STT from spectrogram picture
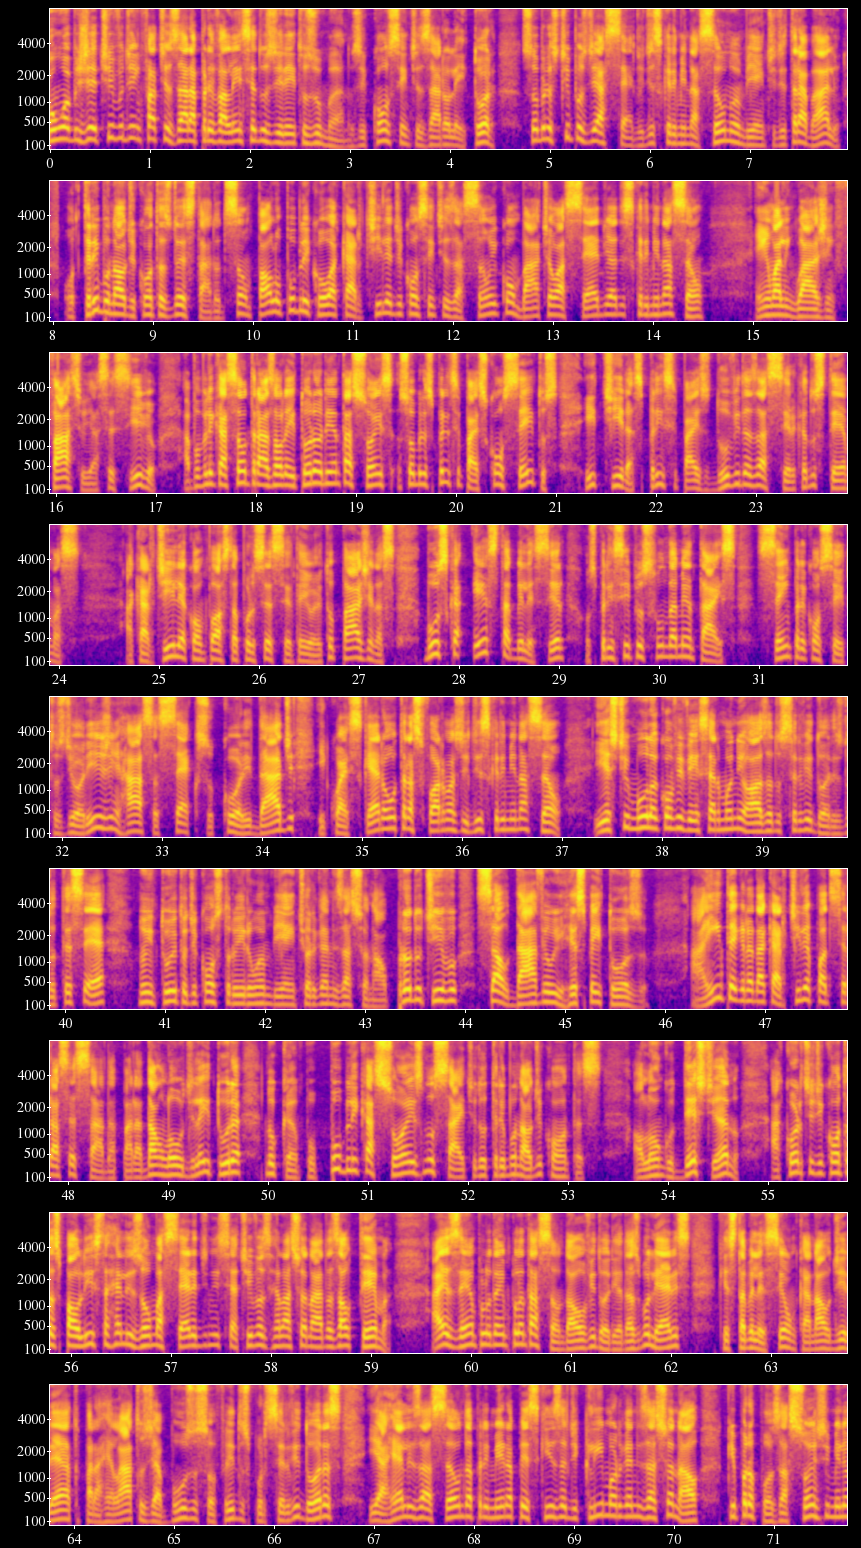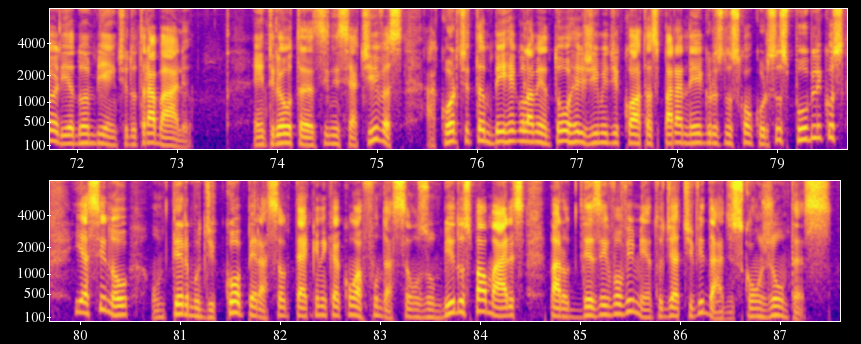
Com o objetivo de enfatizar a prevalência dos direitos humanos e conscientizar o leitor sobre os tipos de assédio e discriminação no ambiente de trabalho, o Tribunal de Contas do Estado de São Paulo publicou a Cartilha de Conscientização e Combate ao Assédio e à Discriminação. Em uma linguagem fácil e acessível, a publicação traz ao leitor orientações sobre os principais conceitos e tira as principais dúvidas acerca dos temas. A cartilha, composta por 68 páginas, busca estabelecer os princípios fundamentais, sem preconceitos de origem, raça, sexo, cor, idade e quaisquer outras formas de discriminação, e estimula a convivência harmoniosa dos servidores do TCE no intuito de construir um ambiente organizacional produtivo, saudável e respeitoso. A íntegra da cartilha pode ser acessada para download e leitura no campo Publicações no site do Tribunal de Contas. Ao longo deste ano, a Corte de Contas Paulista realizou uma série de iniciativas relacionadas ao tema, a exemplo da implantação da Ouvidoria das Mulheres, que estabeleceu um canal direto para relatos de abusos sofridos por servidoras, e a realização da primeira pesquisa de clima organizacional, que propôs ações de melhoria do ambiente do trabalho. Entre outras iniciativas, a Corte também regulamentou o regime de cotas para negros nos concursos públicos e assinou um termo de cooperação técnica com a Fundação Zumbi dos Palmares para o desenvolvimento de atividades conjuntas.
